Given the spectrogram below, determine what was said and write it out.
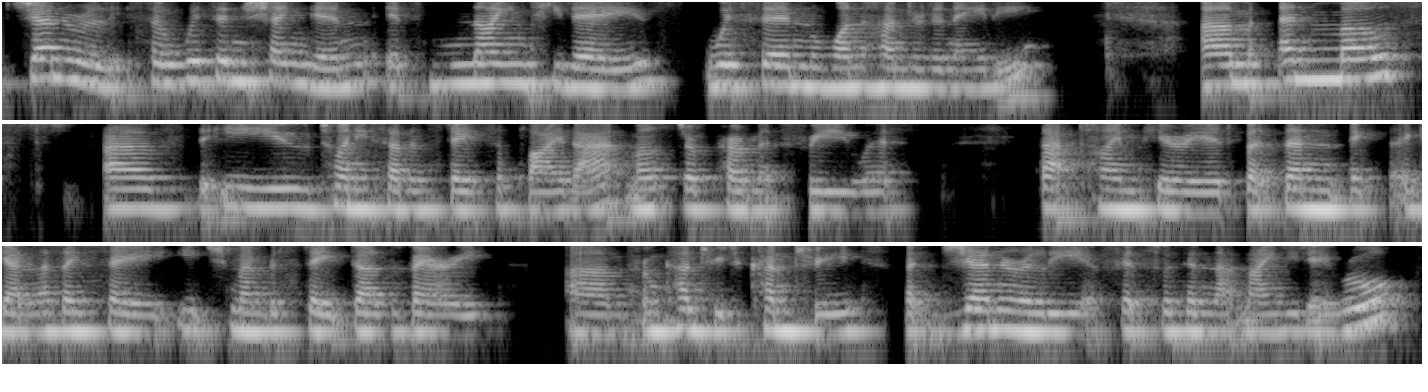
generally, so within Schengen, it's 90 days within 180. Um, and most of the EU 27 states apply that. Most are permit free with that time period. But then again, as I say, each member state does vary um, from country to country, but generally it fits within that 90 day rule.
